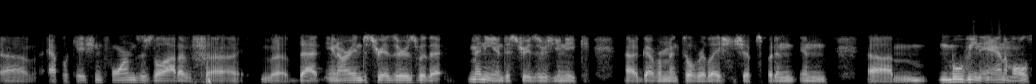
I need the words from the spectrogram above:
uh, application forms. There's a lot of uh, uh, that in our industry, as there is with many industries. There's unique uh, governmental relationships, but in, in um, moving animals,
